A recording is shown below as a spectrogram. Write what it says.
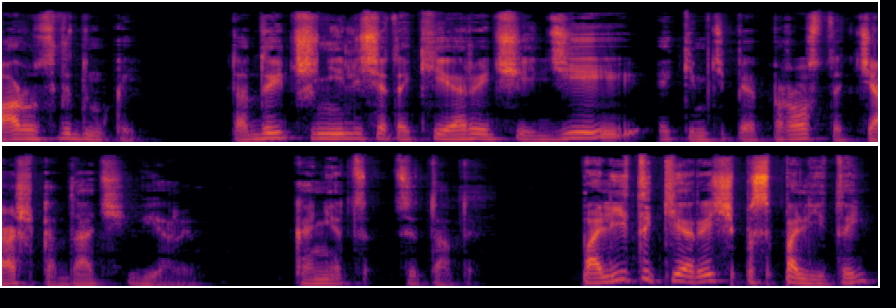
пару з выдумкай Тады чыніліся такія рэчы дзеі, якім цяпер проста цяжка даць веры. Канец цытаты. Палітыкі рэч паспалітай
